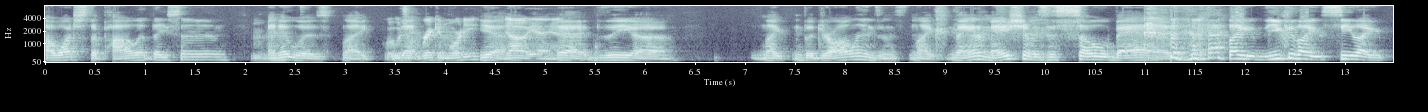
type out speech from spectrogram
I watched the pilot they sent in, Mhm. and it was like What, which that- one? Rick and Morty. Yeah. Oh yeah, yeah. yeah the uh like the drawings and like the animation was just so bad. like you could like see like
